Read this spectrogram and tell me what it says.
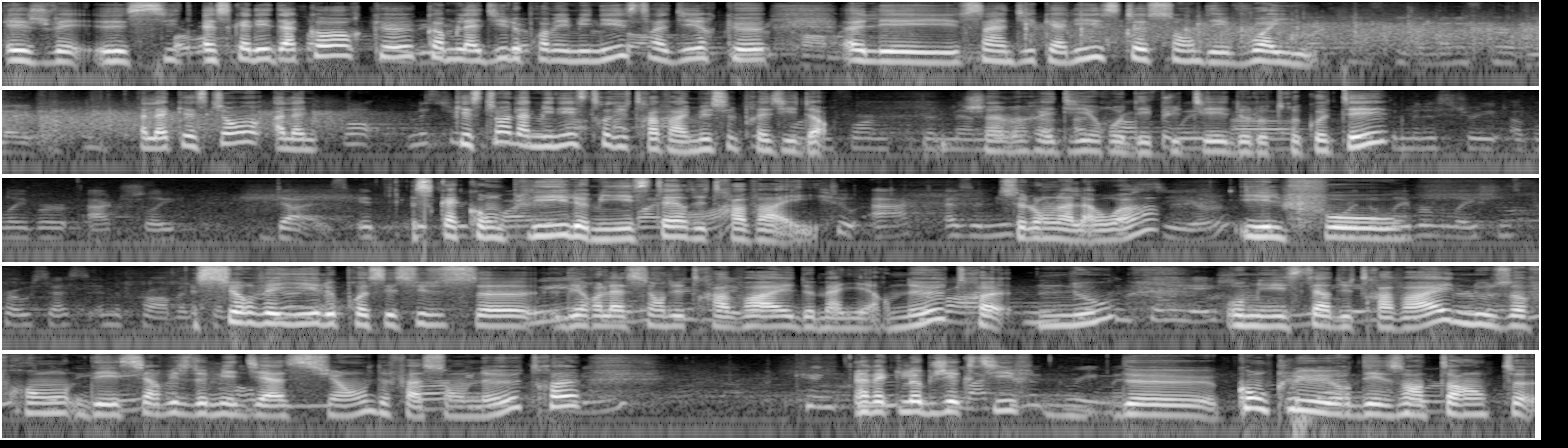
Et je vais euh, est-ce qu'elle est d'accord que, comme l'a dit le premier ministre, à dire que les syndicalistes sont des voyous? À la question à la question à la ministre du Travail, Monsieur le Président. J'aimerais dire aux députés de l'autre côté ce qu'accomplit le ministère du Travail. Selon la loi, il faut surveiller le processus euh, des relations du travail de manière neutre. Nous, au ministère du Travail, nous offrons des services de médiation de façon neutre avec l'objectif de conclure des ententes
